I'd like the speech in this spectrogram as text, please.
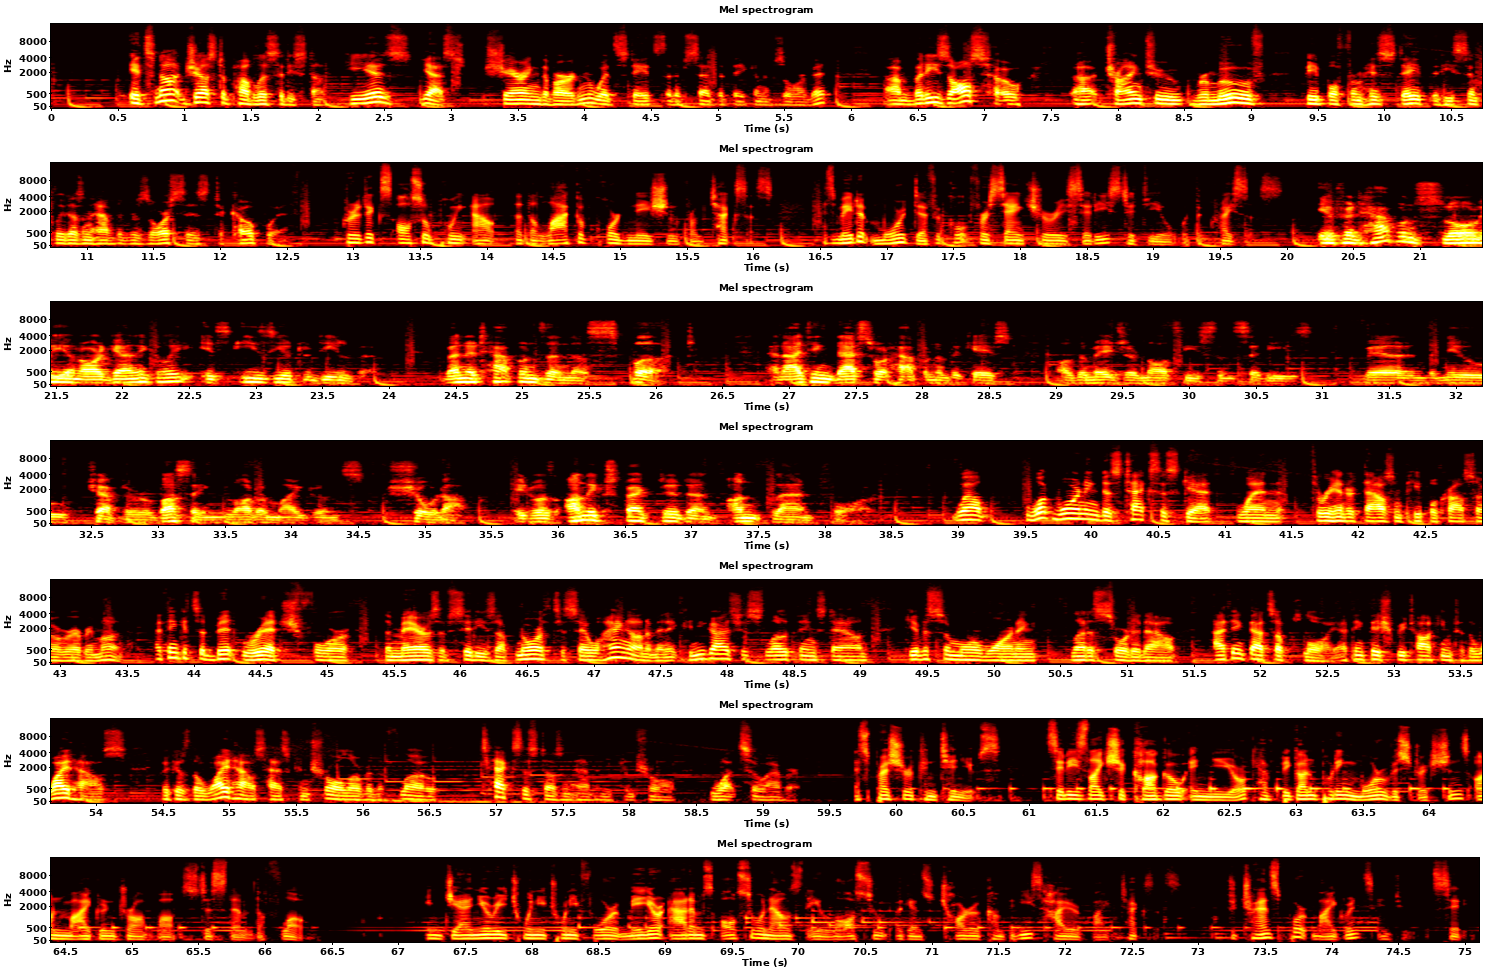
It's not just a publicity stunt. He is, yes, sharing the burden with states that have said that they can absorb it, um, but he's also uh, trying to remove people from his state that he simply doesn't have the resources to cope with. Critics also point out that the lack of coordination from Texas has made it more difficult for sanctuary cities to deal with the crisis. If it happens slowly and organically, it's easier to deal with. When it happens in a spurt, and I think that's what happened in the case of the major northeastern cities, where in the new chapter of busing, a lot of migrants showed up. It was unexpected and unplanned for. Well, what warning does Texas get when 300,000 people cross over every month? I think it's a bit rich for the mayors of cities up north to say, well, hang on a minute, can you guys just slow things down, give us some more warning, let us sort it out? I think that's a ploy. I think they should be talking to the White House because the White House has control over the flow. Texas doesn't have any control whatsoever. As pressure continues, cities like Chicago and New York have begun putting more restrictions on migrant drop offs to stem the flow. In January 2024, Mayor Adams also announced a lawsuit against charter companies hired by Texas to transport migrants into the city.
